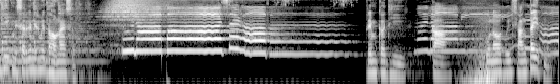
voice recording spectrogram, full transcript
ही एक निसर्गनिर्मित भावना आहे सर. प्रेम कधी का कोणावर होईल सांगता येत नाही.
